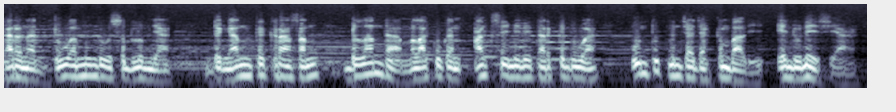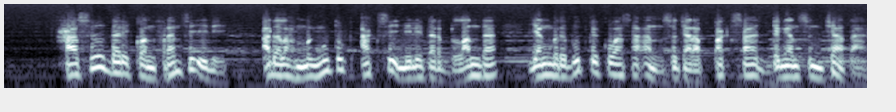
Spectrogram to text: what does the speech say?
Karena dua minggu sebelumnya, dengan kekerasan, Belanda melakukan aksi militer kedua untuk menjajah kembali Indonesia. Hasil dari konferensi ini adalah mengutuk aksi militer Belanda yang merebut kekuasaan secara paksa dengan senjata,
